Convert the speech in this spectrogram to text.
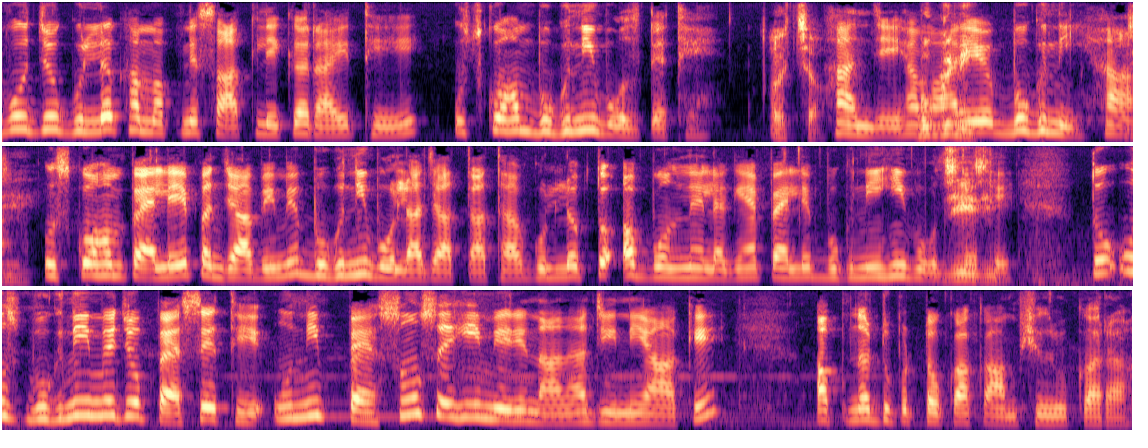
वो जो गुल्लक हम अपने साथ लेकर आए थे उसको हम बुगनी बोलते थे। अच्छा। हाँ जी हमारे बुगनी। हाँ जी। उसको हम पहले पंजाबी में बुगनी बोला जाता था। गुल्लक तो अब बोलने लगे हैं पहले बुगनी ही बोलते जी, थे। जी। तो उस बुगनी में जो पैसे थे उन्हीं पैसों से ही मेरे नाना जी ने आके अपना दुपट्टों का काम शुरू करा।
